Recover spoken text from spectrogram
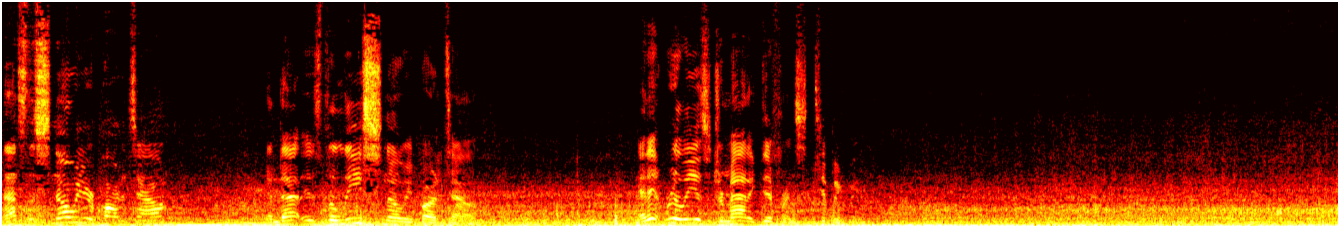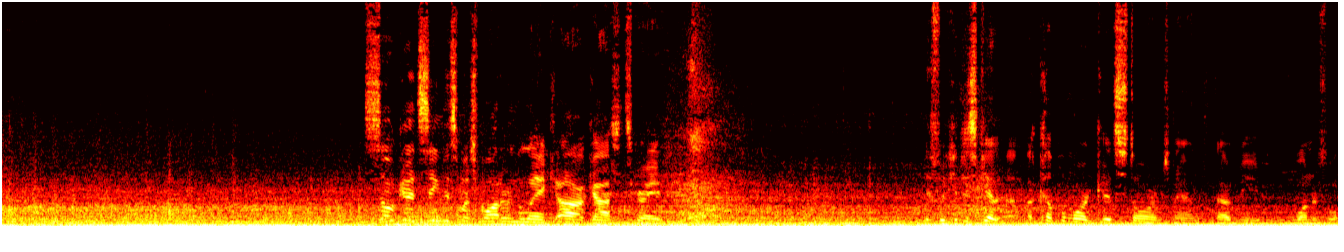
That's the snowier part of town and that is the least snowy part of town. And it really is a dramatic difference, typically. It's so good seeing this much water in the lake. Oh gosh, it's great. If we could just get a, a couple more good storms, man, that would be wonderful.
